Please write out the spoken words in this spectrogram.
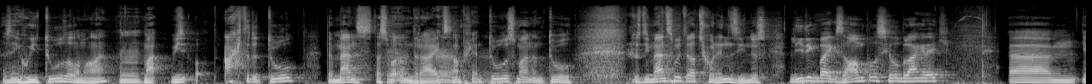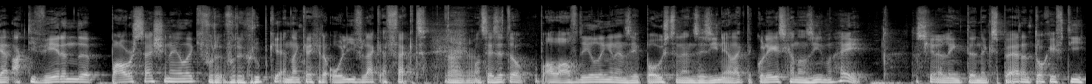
Dat zijn goede tools allemaal, hè? Hmm. Maar wie, achter de tool, de mens, dat is wat hem draait, snap je? Een tool is maar een tool. Dus die mensen moeten dat gewoon inzien. Dus leading by example is heel belangrijk. Um, ja, een activerende power session eigenlijk voor, voor een groepje. En dan krijg je de olievlek effect. Ah, Want zij zitten op, op, alle afdelingen en zij posten en zij zien eigenlijk, de collega's gaan dan zien van hey, dat is geen LinkedIn-expert. En toch heeft hij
